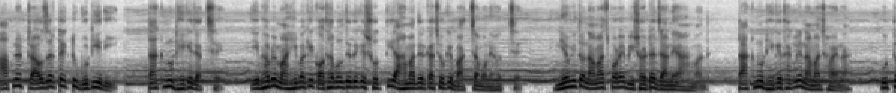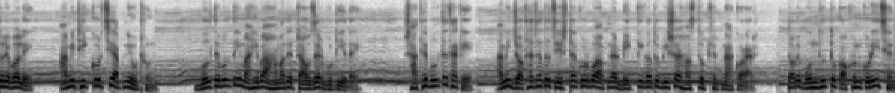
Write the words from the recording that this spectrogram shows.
আপনার ট্রাউজারটা একটু গুটিয়ে দিই। টাকনু ঢেকে যাচ্ছে। এভাবে মাহিবাকে কথা বলতে দেখে সত্যি আহমাদের কাছে ওকে বাচ্চা মনে হচ্ছে। নিয়মিত নামাজ পড়ে বিষয়টা জানে আহমাদ। টাকনু ঢেকে থাকলে নামাজ হয় না। উত্তরে বলে, আমি ঠিক করছি, আপনি উঠুন। বলতে বলতেই মাহিবা আহমাদের ট্রাউজার গুটিয়ে দেয়। সাথে বলতে থাকে, আমি যথাযথ চেষ্টা করব আপনার ব্যক্তিগত বিষয় হস্তক্ষেপ না করার। তবে বন্ধুত্ব কখন করেইছেন?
